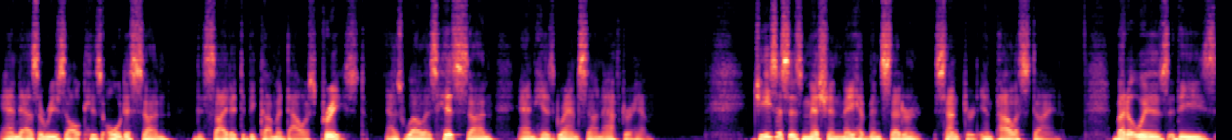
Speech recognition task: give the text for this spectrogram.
and as a result, his oldest son decided to become a Taoist priest, as well as his son and his grandson after him. Jesus' mission may have been centered in Palestine, but it was these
